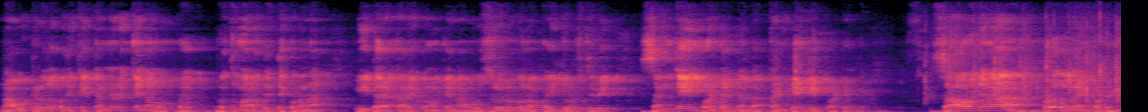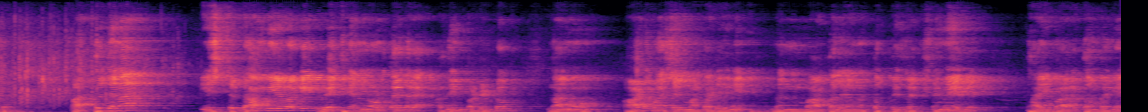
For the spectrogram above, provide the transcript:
ನಾವು ಹುಟ್ಟಿರೋದು. ಅದಕ್ಕೆ ಕನ್ನಡಕ್ಕೆ ನಾವು ಪ್ರಥಮ ಆದ್ಯತೆ ಕೊಡೋಣ. ಈ ಥರ ಕಾರ್ಯಕ್ರಮಕ್ಕೆ ನಾವು ಉಸಿರೋವರೆಗೂ ನಾವು ಕೈ ಜೋಡಿಸ್ತೀವಿ. ಸಂಖ್ಯೆ ಇಂಪಾರ್ಟೆಂಟ್ ಅಲ್ಲ ಕಂಟೆಂಟ್ ಇಂಪಾರ್ಟೆಂಟ್ ಸಾವಿರ ಜನ ಬರೋದಲ್ಲ ಇಂಪಾರ್ಟೆಂಟ್ ಹತ್ತು ಜನ ಎಷ್ಟು ಗಾಂಭೀರ್ಯವಾಗಿ ವೇದಿಕೆಯನ್ನು ನೋಡ್ತಾ ಇದ್ದಾರೆ, ಅದು ಇಂಪಾರ್ಟೆಂಟು ನಾನು ಆಡು ಭಾಷೆಯಲ್ಲಿ ಮಾತಾಡಿದ್ದೀನಿ. ನನ್ನ ಮಾತಲ್ಲಿ ಏನೋ ತಪ್ಪಿದ್ರೆ ಕ್ಷಮೆ ಇರಲಿ ತಾಯಿ ಭಾರತಾಂಬೆಗೆ,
